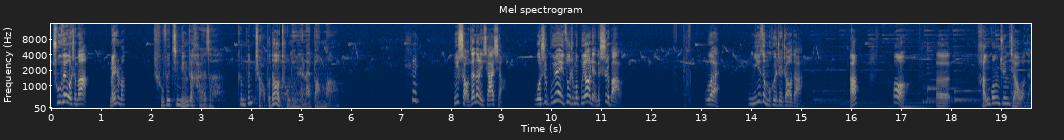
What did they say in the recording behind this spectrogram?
除非我什么？没什么，除非金玲这孩子根本找不到同龄人来帮忙。哼，你少在那里瞎想，我是不愿意做什么不要脸的事罢了。喂，你怎么会这招的？啊？哦，呃，韩光君教我的。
